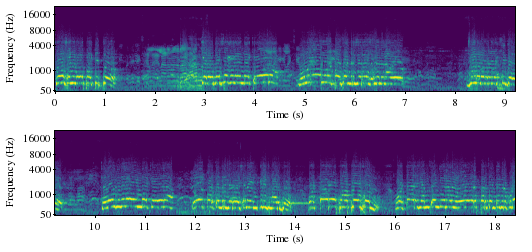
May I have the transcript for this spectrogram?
ಶೋಷಣೆಗೊಳಪಟ್ಟಿತ್ತು ಕೆಲವು ದಶಕಗಳಿಂದ ಕೇವಲ ಮೂರೇ ಮೂರು ಪರ್ಸೆಂಟ್ ರಿಸರ್ವೇಶನ್ ನಾವು ಜೀವನವನ್ನು ನಡೆಸಿದ್ದೇವೆ. ಕೆಲವು ದಿನಗಳಿಂದ ಕೇವಲ ಏಳು ಪರ್ಸೆಂಟ್ ರಿಸರ್ವೇಶನ್ ಇನ್ಕ್ರೀಸ್ ಮಾಡಿದ್ದು. ಒಟ್ಟಾರೆ ಪಾಪ್ಯುಲೇಷನ್ ಒಟ್ಟಾರೆ ಜನಸಂಖ್ಯೆ ನಾವು ಏಳುವರೆ ಪರ್ಸೆಂಟ್ ಇದ್ರು ಕೂಡ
